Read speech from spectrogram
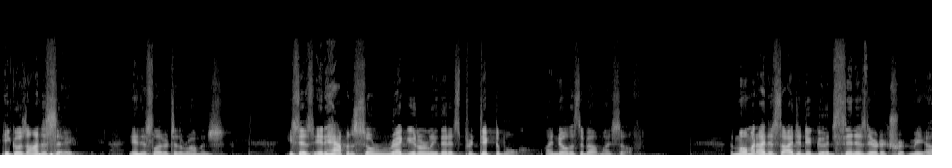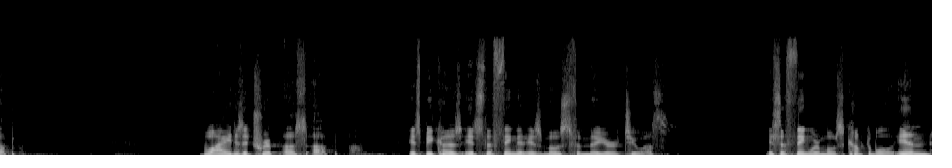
He goes on to say in this letter to the Romans, he says, It happens so regularly that it's predictable. I know this about myself. The moment I decide to do good, sin is there to trip me up. Why does it trip us up? It's because it's the thing that is most familiar to us. It's the thing we're most comfortable in,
